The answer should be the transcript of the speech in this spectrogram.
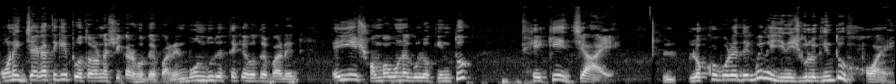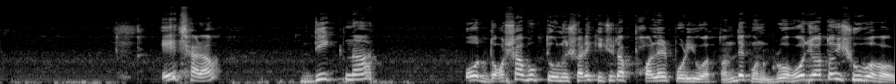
অনেক জায়গা থেকেই প্রতারণার শিকার হতে পারেন, বন্ধুদের থেকে হতে পারেন। এই এই সম্ভাবনাগুলো কিন্তু থেকে যায়। লক্ষ্য করে দেখবেন এই জিনিসগুলো কিন্তু হয়। এছাড়াও দিকনাথ ও দশাভুক্তি অনুসারে কিছুটা ফলের পরিবর্তন। দেখুন, গ্রহ যতই শুভ হোক,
